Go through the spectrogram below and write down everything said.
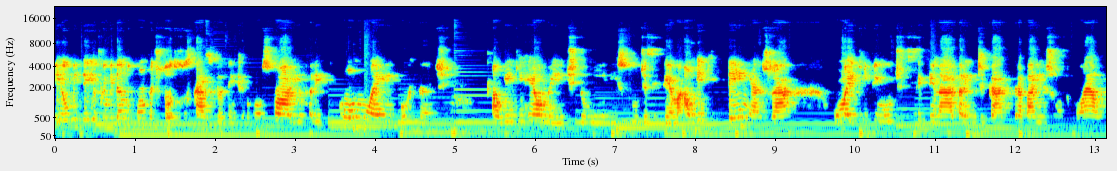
eu, me dei, eu fui me dando conta de todos os casos que eu atendi no consultório e eu falei como é importante alguém que realmente domine e estude esse tema, alguém que tenha já uma equipe multidisciplinar para indicar que trabalhe junto com ela,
